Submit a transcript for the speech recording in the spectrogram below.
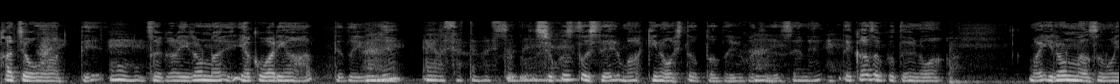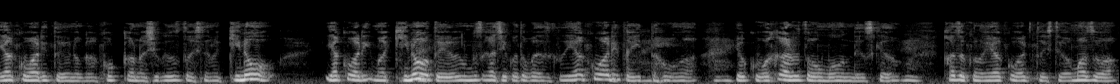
課長があって、ええ。それからいろんな役割があってというね、はい。ええおっしゃってましたね。縮図として、まあ、機能しとったということですよね。はいで、家族というのは、まあ、いろんなその役割というのが国家の縮図としての機能、役割、まあ、機能という難しい言葉ですけど、役割と言った方がはい。よくわかると思うんですけど、ん家族の役割としては、まずは、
